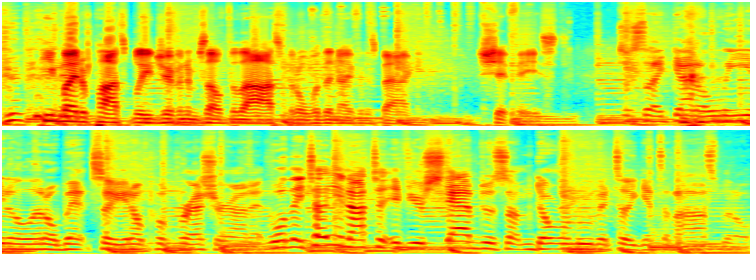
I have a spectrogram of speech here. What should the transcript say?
he might have possibly driven himself to the hospital with a knife in his back, shit faced. Just like gotta lean a little bit so you don't put pressure on it. Well, they tell you not to. If you're stabbed with something, don't remove it till you get to the hospital.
